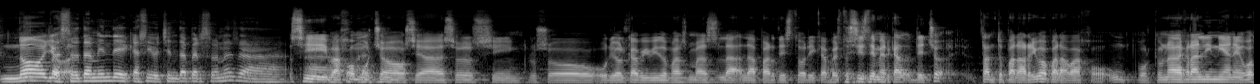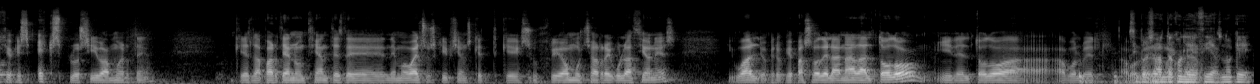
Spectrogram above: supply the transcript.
No, yo. Pasó también de casi 80 personas a. Sí, a bajó pocas, mucho, ¿no? o sea, eso sí, incluso Uriol que ha vivido más, más la, la parte histórica, pero esto sí es de mercado, de hecho, tanto para arriba como para abajo, un- porque una gran línea de negocio que es explosiva a muerte, que es la parte de anunciantes de, de mobile subscriptions que, que sufrió muchas regulaciones, igual, yo creo que pasó de la nada al todo y del todo a, a volver a Sí, volver a antes cuando decías, ¿no? Que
